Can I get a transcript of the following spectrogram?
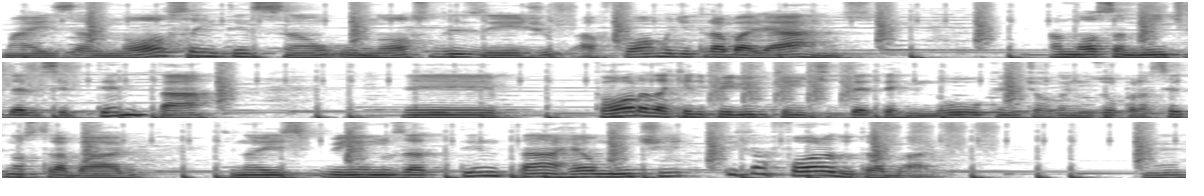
Mas a nossa intenção, o nosso desejo, a forma de trabalharmos, a nossa mente deve ser tentar é, fora daquele período que a gente determinou, que a gente organizou para ser do nosso trabalho, que nós venhamos a tentar realmente ficar fora do trabalho. Né?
